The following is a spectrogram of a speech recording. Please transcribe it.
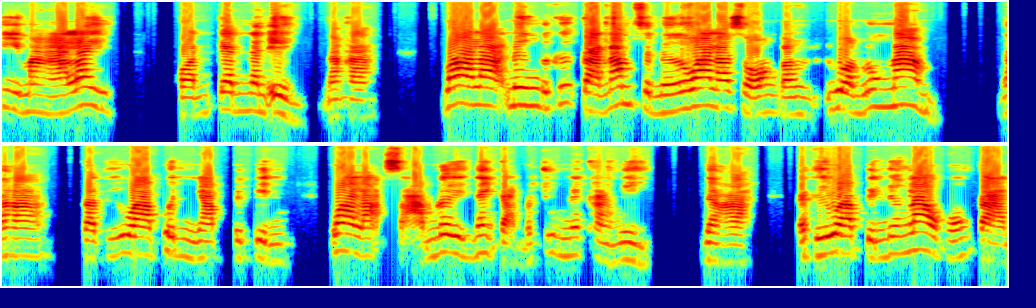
ที่มหาลัยขอนแก่นนั่นเองนะคะว่าละหนึ่งก็คือการนำเสนอว่าละสองก็รวมลงน้ำนะคะก็ถือว่าเพิ่นยับไปเป็นว่าละสามเลยในการประชุมในครั้งนี้นะคะ ก็ถือว่าเป็นเรื่องเล่าของการ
